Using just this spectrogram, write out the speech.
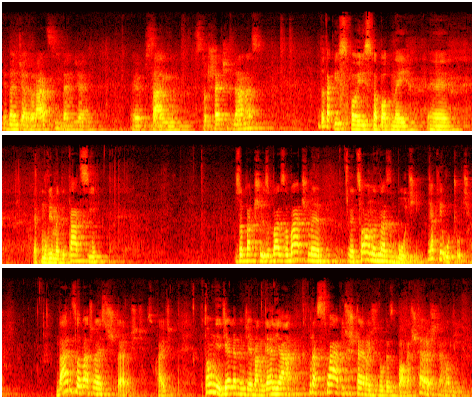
Nie będzie adoracji, będzie y, psalm 103 dla nas. Do takiej swojej swobodnej, y, jak mówię, medytacji. Zobaczy, zobaczmy, co on w nas budzi. Jakie uczucia. Bardzo ważna jest szczerość. Słuchajcie, w tą niedzielę będzie Ewangelia, która sławi szczerość wobec Boga, szczerość na modlitwie.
